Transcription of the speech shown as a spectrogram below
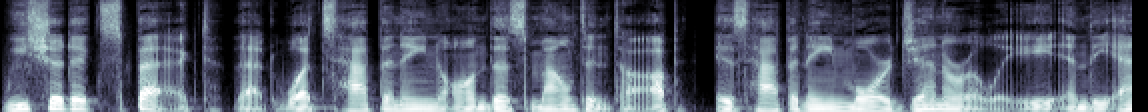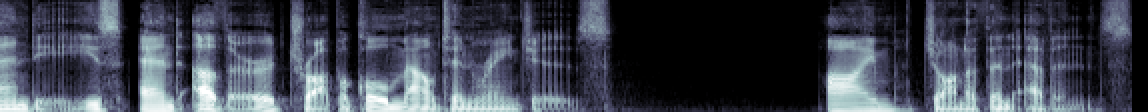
we should expect that what's happening on this mountaintop is happening more generally in the Andes and other tropical mountain ranges. I'm Jonathan Evans.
